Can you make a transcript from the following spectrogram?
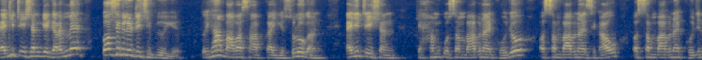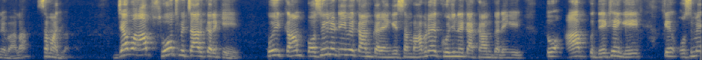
एजिटेशन के गर्भ में पॉसिबिलिटी छिपी हुई है। तो यहाँ बाबा साहब का ये स्लोगन एजिटेशन कि हमको संभावनाएँ खोजो और संभावनाएँ सिखाओ और संभावनाएँ खोजने वाला समाज बनाओ। जब आप सोच विचार करके कोई काम पॉसिबिलिटी में काम करेंगे, संभावनाएँ खोजने का काम करेंगे तो आप देखेंगे कि उसमें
